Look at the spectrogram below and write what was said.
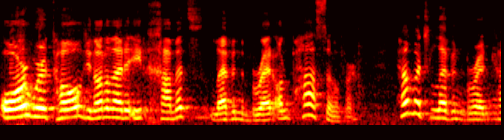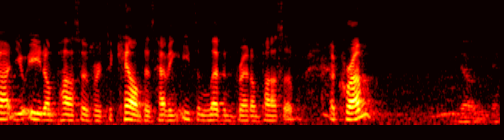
Or we're told you're not allowed to eat chametz, leavened bread, on Passover. How much leavened bread can't you eat on Passover to count as having eaten leavened bread on Passover? A crumb? No, you can't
